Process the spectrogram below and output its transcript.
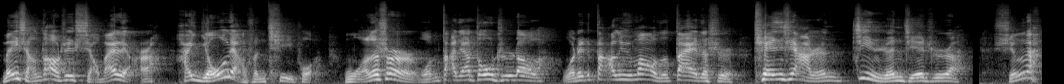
没想到这小白脸啊，还有两分气魄。我的事儿，我们大家都知道了。我这个大绿帽子戴的是天下人尽人皆知啊。行啊，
